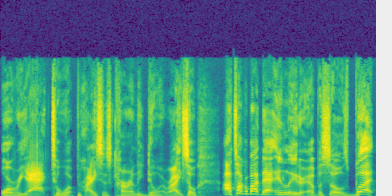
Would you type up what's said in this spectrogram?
or react to what price is currently doing, right? So I'll talk about that in later episodes. But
